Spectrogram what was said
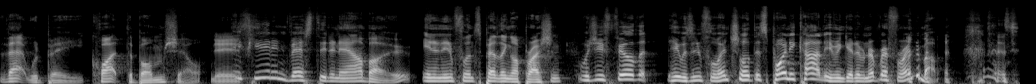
that would be quite the bombshell. Yes. If you'd invested in Albo in an influence peddling operation, would you feel that he was influential at this point? He can't even get a referendum up. That's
